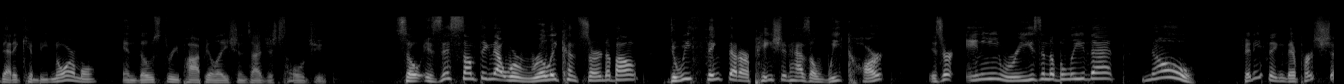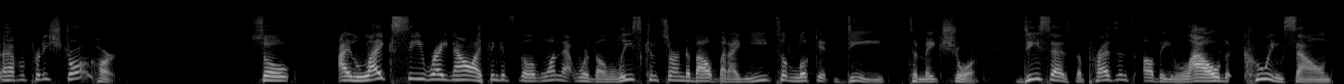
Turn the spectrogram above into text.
that it can be normal in those three populations I just told you. So is this something that we're really concerned about? Do we think that our patient has a weak heart? Is there any reason to believe that? No. If anything, their person should have a pretty strong heart. So I like C right now. I think it's the one that we're the least concerned about, but I need to look at D to make sure. D says the presence of a loud cooing sound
